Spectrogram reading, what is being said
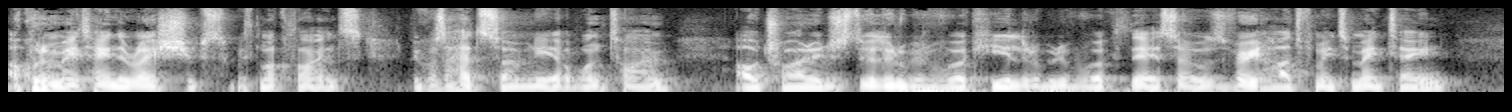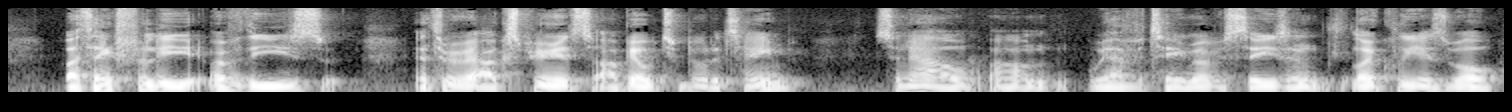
I couldn't maintain the relationships with my clients because I had so many at one time. I would try to just do a little bit of work here, a little bit of work there, so it was very hard for me to maintain. But thankfully, over the years and through our experience, I'll be able to build a team. So now um, we have a team overseas and locally as well.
